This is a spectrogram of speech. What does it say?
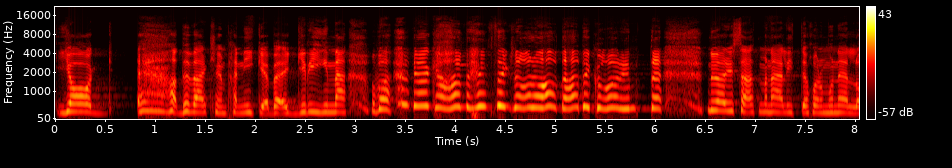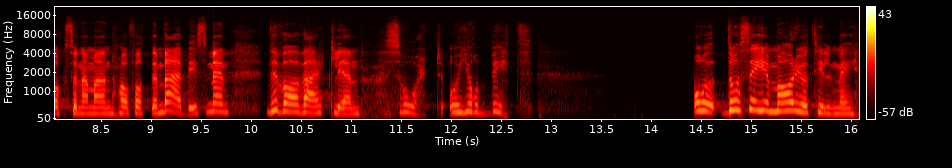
jag hade verkligen panik, jag började grina och bara, jag kan inte klara av det här, det går inte. Nu är det så att man är lite hormonell också när man har fått en bebis, men det var verkligen svårt och jobbigt. Och då säger Mario till mig,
